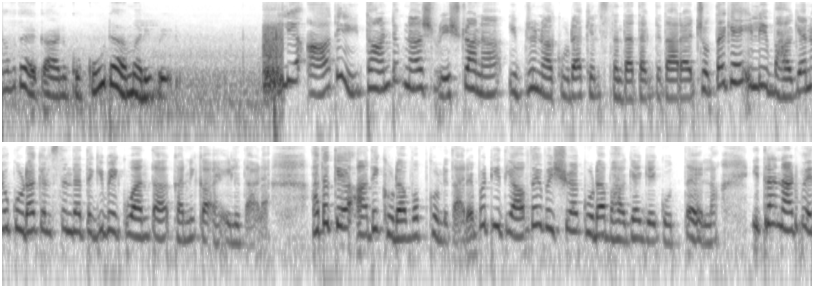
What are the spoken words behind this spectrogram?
ಯಾವುದೇ ಕಾರಣಕ್ಕೂ ಕೂಡ ಮರಿಬೇಡಿ. ಇಲ್ಲಿ ಆದಿ ತಾಂಡವ್ನ, ಶ್ರೇಷ್ಠನ ಇಬ್ರನ್ನ ಕೂಡ ಕೆಲಸದಿಂದ ತೆಗೆದಿದ್ದಾರೆ. ಜೊತೆಗೆ ಇಲ್ಲಿ ಭಾಗ್ಯನೂ ಕೂಡ ಕೆಲಸದಿಂದ ತೆಗಿಬೇಕು ಅಂತ ಕನಿಕಾ ಹೇಳಿದ್ದಾಳೆ. ಅದಕ್ಕೆ ಆದಿ ಕೂಡ ಒಪ್ಕೊಂಡಿದ್ದಾರೆ. ಬಟ್ ಇದು ಯಾವುದೇ ವಿಷಯ ಕೂಡ ಭಾಗ್ಯಗೆ ಗೊತ್ತೇ ಇಲ್ಲ. ಇದರ ನಡುವೆ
